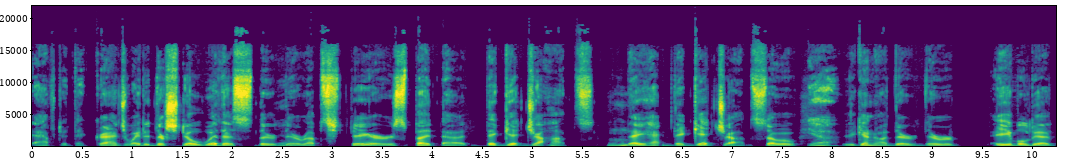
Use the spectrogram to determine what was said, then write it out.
after they graduated, they're still with us. They're they're upstairs, but uh, they get jobs. They ha- they get jobs. So Mm-hmm. Yeah. you know they're they're able to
